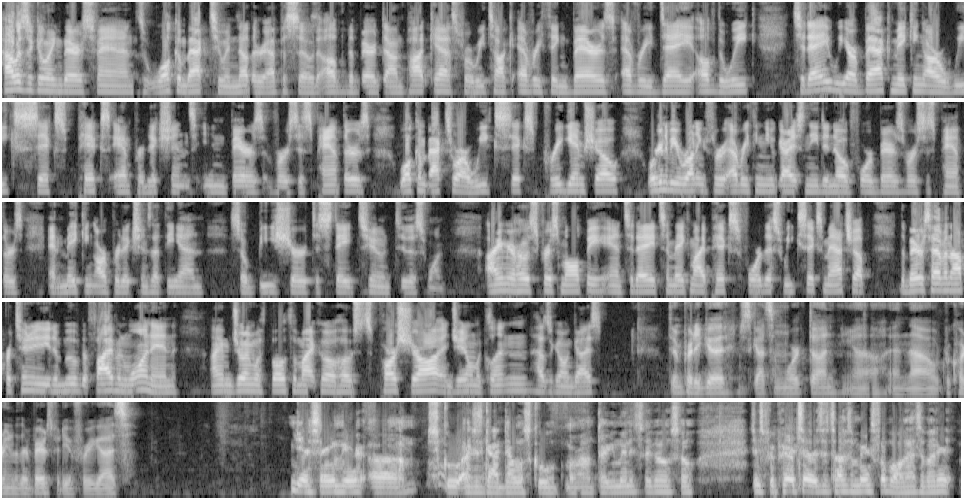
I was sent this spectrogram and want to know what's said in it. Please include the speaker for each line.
Speaker 1: How is it going, Bears fans? Welcome back to another episode of the Bear Down Podcast, where we talk everything Bears every day of the week. Today, we are back making our Week Six picks and predictions in Bears versus Panthers. Welcome back to our Week Six pregame show. We're going to be running through everything you guys need to know for Bears versus Panthers and making our predictions at the end. So be sure to stay tuned to this one. I am your host, Chris Malpe, and today to make my picks for this Week Six matchup, the Bears have an opportunity to move to five and one in. I am joined with both of my co-hosts, Parth Shaw and Jalen McClinton. How's it going, guys?
Speaker 2: Doing pretty good. Just got some work done, you know, and now recording another Bears video for you guys.
Speaker 3: Yeah, same here. Uh, school. I just got done with school around thirty minutes ago, so just prepared to, to talk some Bears football. That's about it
